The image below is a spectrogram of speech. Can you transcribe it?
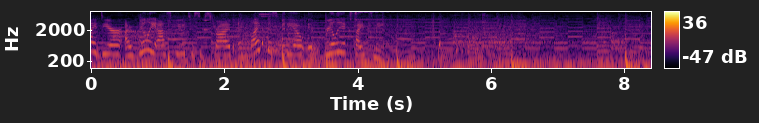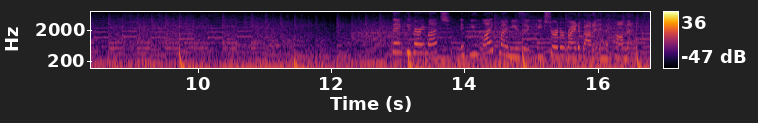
my dear, I really ask you to subscribe and like this video. It really excites me. Thank you very much. If you like my music, be sure to write about it in the comments.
